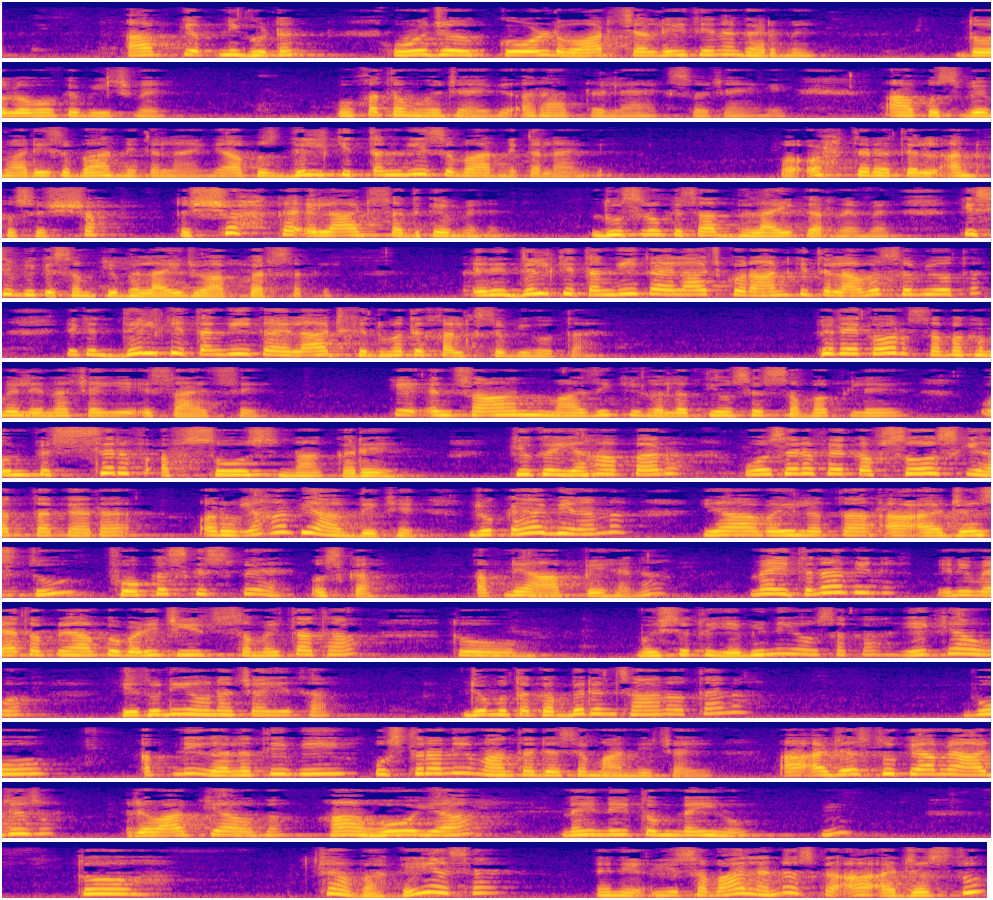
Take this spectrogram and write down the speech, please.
آپ کی اپنی گٹن وہ جو کولڈ وار چل رہی تھی نا گھر میں دو لوگوں کے بیچ میں وہ ختم ہو جائے گی اور آپ ریلیکس ہو جائیں گے۔ آپ اس بیماری سے باہر نکل آئیں گے۔ آپ اس دل کی تنگی سے باہر نکل آئیں گے۔ وہ احترت الف شہ تو شہ کا علاج صدقے میں ہے۔ دوسروں کے ساتھ بھلائی کرنے میں، کسی بھی قسم کی بھلائی جو آپ کر سکے یعنی دل کی تنگی کا علاج قرآن کی تلاوت سے بھی ہوتا ہے، لیکن دل کی تنگی کا علاج خدمت خلق سے بھی ہوتا ہے۔ پھر ایک اور سبق ہمیں لینا چاہیے اس آیت سے۔ کہ انسان ماضی کی غلطیوں سے سبق لے، ان پہ صرف افسوس نہ کرے، کیونکہ یہاں پر وہ صرف ایک افسوس کی حد تک کہہ رہا ہے۔ اور یہاں بھی آپ دیکھیں، جو کہہ بھی رہا نا، یا وہی لتا آجز تو فوکس کس پہ ہے؟ اس کا۔ اپنے آپ پہ ہے نا۔ میں اتنا بھی نہیں۔ یعنی میں تو اپنے آپ کو بڑی چیز سمجھتا تھا، تو مجھ سے تو یہ بھی نہیں ہو سکا۔ یہ کیا ہوا؟ یہ تو نہیں ہونا چاہیے تھا۔ جو متکبر انسان ہوتا ہے نا، وہ اپنی غلطی بھی اس طرح نہیں مانتا جیسے ماننی چاہیے۔ اجز تو کیا میں آجز ہوں؟ جواب کیا ہوگا؟ ہاں ہو یا نہیں نہیں، تم نہیں ہو۔ تو کیا واقعی ایسا ہے؟ یعنی یہ سوال ہے نا اس کا اجز تو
